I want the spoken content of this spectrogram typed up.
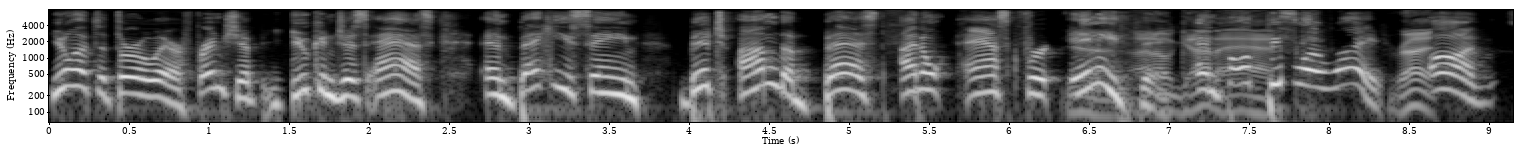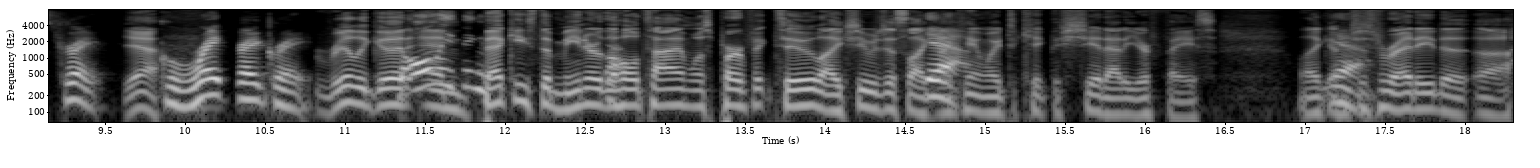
you don't have to throw away our friendship; you can just ask. And Becky's saying, "Bitch, I'm the best. I don't ask for Yeah, anything." And both ask. people are right. Right. Oh, it's great. Yeah. Great, great, great. really good. The only and thing- Becky's demeanor the whole time was perfect too. Like she was just like, I can't wait to kick the shit out of your face. Like Yeah. I'm just ready to. Uh,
